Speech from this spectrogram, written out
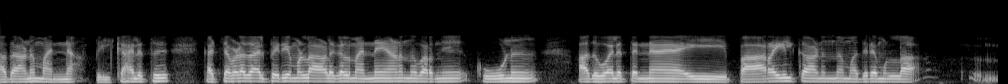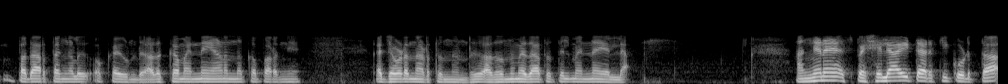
അതാണ് മന്ന. പിൽക്കാലത്ത് കച്ചവട താല്പര്യമുള്ള ആളുകൾ മന്നയാണെന്ന് പറഞ്ഞ് കൂണ് അതുപോലെ തന്നെ ഈ പാറയിൽ കാണുന്ന മധുരമുള്ള പദാർത്ഥങ്ങൾ ഒക്കെ ഉണ്ട്. അതൊക്കെ മന്നയാണെന്നൊക്കെ പറഞ്ഞ് കച്ചവടം നടത്തുന്നുണ്ട്. അതൊന്നും യഥാർത്ഥത്തിൽ മന്നയല്ല. അങ്ങനെ സ്പെഷ്യലായിട്ട് ഇറക്കി കൊടുത്ത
